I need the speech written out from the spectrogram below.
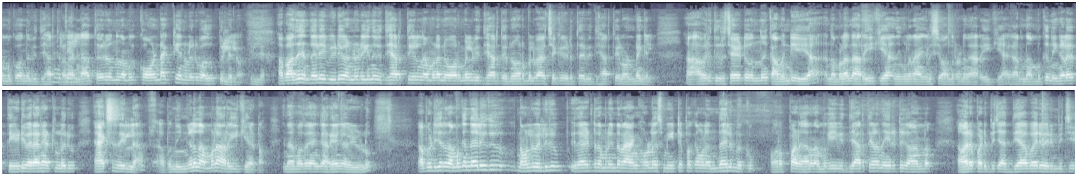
നമുക്ക് വന്ന വിദ്യാർത്ഥികളാണ്. അല്ലാത്തവരൊന്നും നമുക്ക് കോൺടാക്ട് ചെയ്യാനുള്ള ഒരു വകുപ്പില്ലല്ലോ അപ്പൊ അത് എന്തായാലും ഈ വീഡിയോ കണ്ടുപിടിക്കുന്ന വിദ്യാർത്ഥികൾ നമ്മുടെ നോർമൽ വിദ്യാർത്ഥികൾ നോർമൽ ബാച്ച് ഒക്കെ എടുത്ത വിദ്യാർത്ഥികൾ ഉണ്ടെങ്കിൽ അവർ തീർച്ചയായിട്ടും ഒന്ന് കമന്റ് ചെയ്യുക നമ്മളൊന്ന് അറിയിക്കുക നിങ്ങൾ റാങ്ക് ലിസ്റ്റ് വന്നിട്ടുണ്ടെന്ന് അറിയിക്കുക. കാരണം നമുക്ക് നിങ്ങളെ തേടി വരാനായിട്ടുള്ളൊരു ആക്സസ് ഇല്ല. അപ്പോൾ നിങ്ങൾ നമ്മളെ അറിയിക്കുക കേട്ടോ. എന്നാൽ മാത്രമേ ഞങ്ങൾക്ക് അറിയാൻ കഴിയുള്ളൂ. അപ്പോൾ ടീച്ചർ നമുക്ക് എന്തായാലും ഇത് നമ്മൾ വലിയൊരു ഇതായിട്ട് നമ്മൾ ഇതിന്റെ റാങ്ക് ഹോൾഡേഴ്സ് മീറ്റപ്പ് ഒക്കെ നമ്മൾ എന്തായാലും വെക്കും. ഉറപ്പാണ്. കാരണം നമുക്ക് ഈ വിദ്യാർത്ഥികളെ നേരിട്ട് കാണണം. അവരെ പഠിപ്പിച്ച് അധ്യാപകരെ ഒരുമിച്ച്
